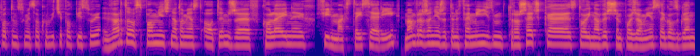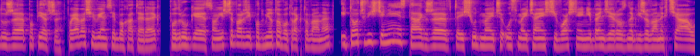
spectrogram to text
pod tym w sumie całkowicie podpisuję. Warto wspomnieć natomiast o tym, że w kolejnych filmach z tej serii mam wrażenie, że ten feminizm troszeczkę stoi na wyższym poziomie z tego względu, że po pierwsze pojawia się więcej bohaterek, po drugie są jeszcze bardziej podmiotowo traktowane i to oczywiście nie jest tak, że w tej siódmej czy ósmej części właśnie nie będzie roznegliżowanych ciał,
